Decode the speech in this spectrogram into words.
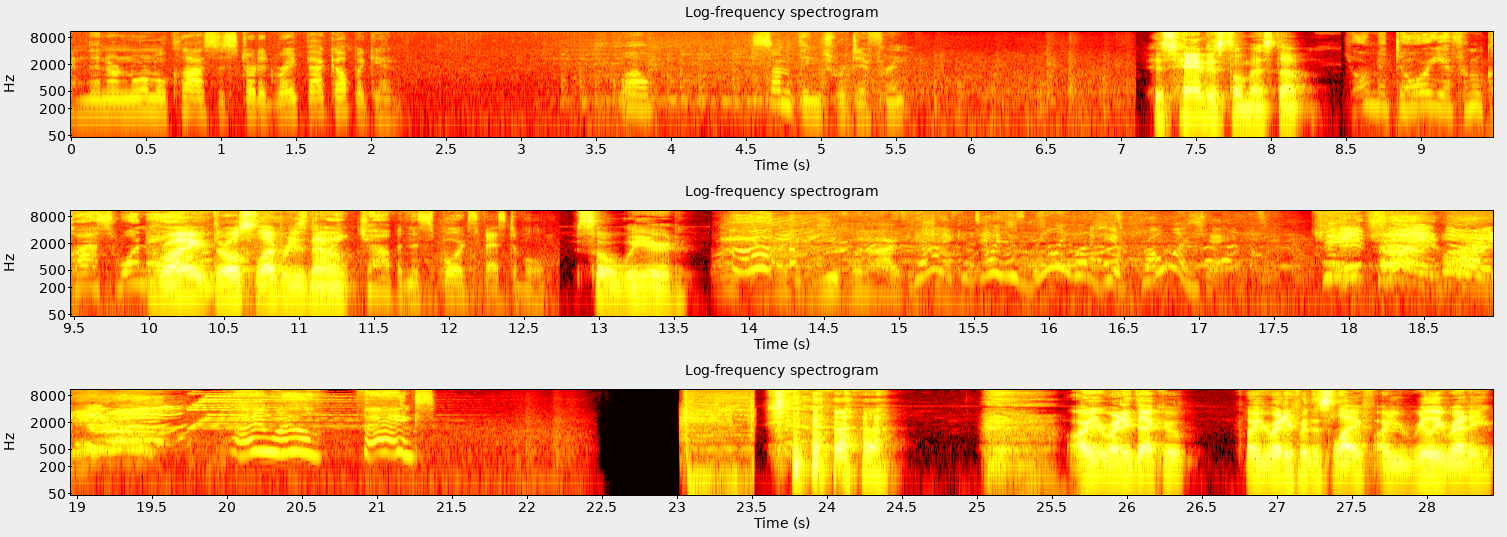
and then our normal classes started right back up again. Well, some things were different. His hand is still messed up. You're Midoriya from Class 1A. Right, they're all celebrities now. Great job in the sports festival. So weird. Yeah, I can tell you really want to be a pro one day. Keep trying, Barairo. I will. Thanks. Are you ready, Deku? Are you ready for this life? Are you really ready?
